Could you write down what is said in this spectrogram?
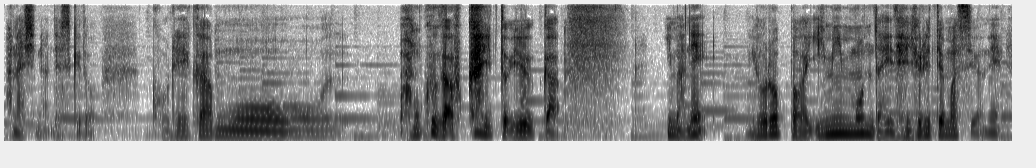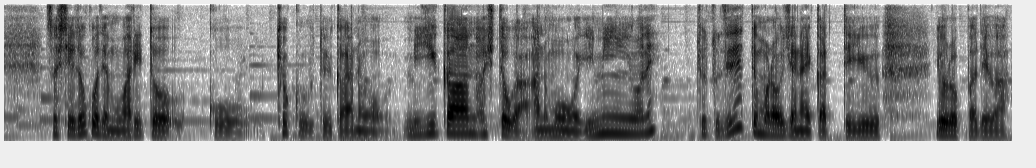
話なんですけどこれがもう奥が深いというか今ねヨーロッパは移民問題で揺れてますよね。そしてどこでも割とこう極というかあの右側の人があのもう移民をねちょっと出てってもらおうじゃないかっていうヨーロッパでは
